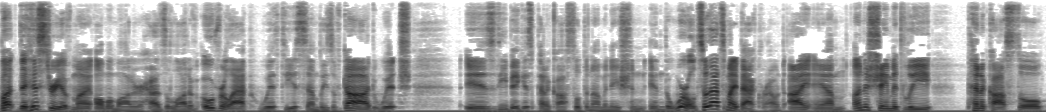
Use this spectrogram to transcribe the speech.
But the history of my alma mater has a lot of overlap with the Assemblies of God, which is the biggest Pentecostal denomination in the world. So that's my background. I am unashamedly Pentecostal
